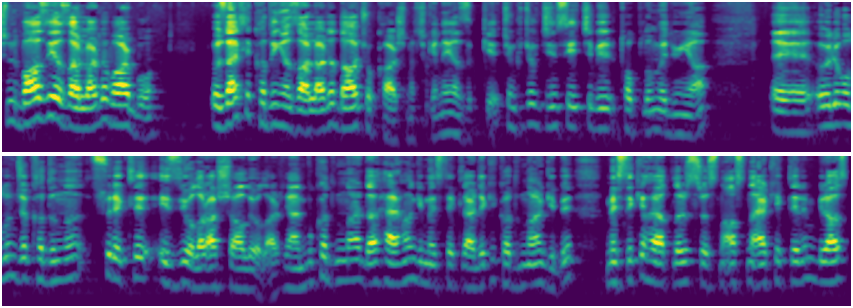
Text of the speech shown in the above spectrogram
Şimdi bazı yazarlarda var bu. Özellikle kadın yazarlarda daha çok karşıma çıkıyor ne yazık ki. Çünkü çok cinsiyetçi bir toplum ve dünya. Ee, öyle olunca kadını sürekli eziyorlar, aşağılıyorlar. Yani bu kadınlar da herhangi mesleklerdeki kadınlar gibi mesleki hayatları sırasında aslında erkeklerin biraz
